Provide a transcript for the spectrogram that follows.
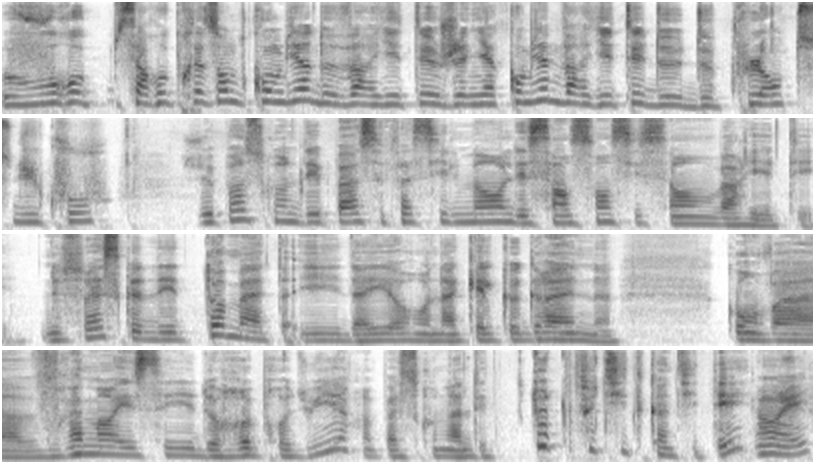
vous, ça représente combien de variétés, Eugénia? Combien de variétés de, de plantes du coup? Je pense qu'on dépasse facilement les 500-600 variétés. Ne serait-ce que des tomates. Et d'ailleurs, on a quelques graines qu'on va vraiment essayer de reproduire parce qu'on a des toutes petites quantités. Oui.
